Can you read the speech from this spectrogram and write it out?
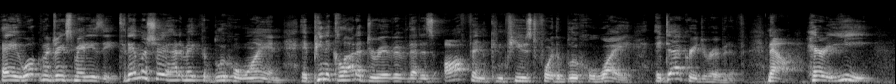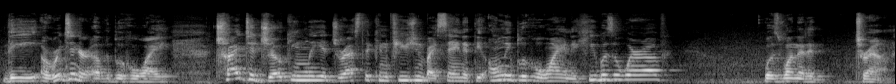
Hey, welcome to Drinks Made Easy. Today I'm going to show you how to make the Blue Hawaiian, a pina colada derivative that is often confused for the Blue Hawaii, a daiquiri derivative. Now, Harry Yee, the originator of the Blue Hawaii, tried to jokingly address the confusion by saying that the only Blue Hawaiian that he was aware of was one that had drowned.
